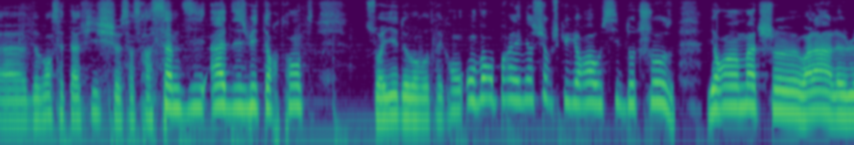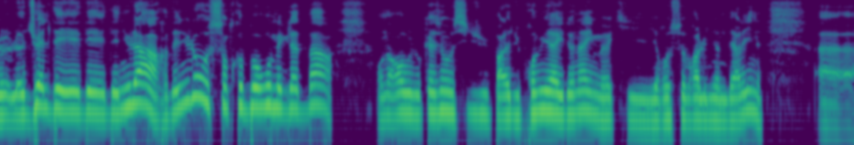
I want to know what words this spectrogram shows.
euh, devant cette affiche. Ça sera samedi à 18h30 soyez devant votre écran. On va en parler bien sûr parce qu'il y aura aussi d'autres choses. Il y aura un match, euh, voilà, le, duel des, des, des nullards, des nulos entre Borum et Gladbach. On aura l'occasion aussi de parler du premier Heidenheim euh, qui recevra l'Union Berlin euh,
